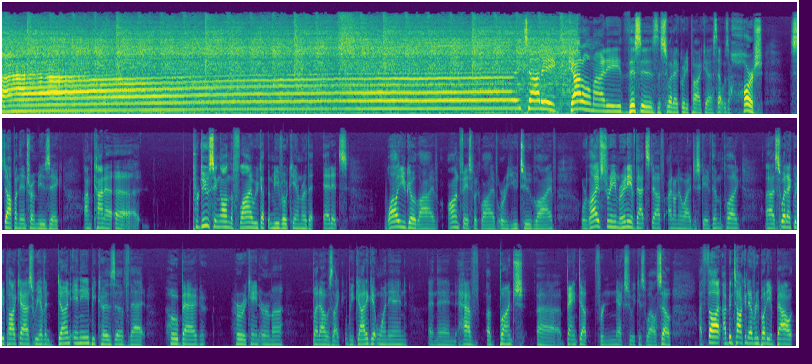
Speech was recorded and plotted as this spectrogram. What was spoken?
Hi, Toddy. God Almighty, this is the Sweat Equity Podcast. That was a harsh stop on the intro music. I'm kind of uh, producing on the fly. We've got the Mevo camera that edits while you go live on Facebook Live or YouTube Live or live stream or any of that stuff. I don't know why I just gave them a plug. Uh, Sweat Equity Podcast, we haven't done any because of that Hobag Hurricane Irma, but I was like, we got to get one in and then have a bunch uh, banked up for next week as well. So I thought I've been talking to everybody about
